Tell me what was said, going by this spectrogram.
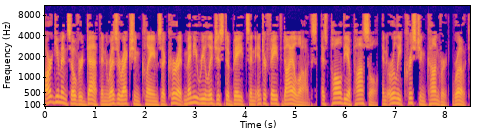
Arguments over death and resurrection claims occur at many religious debates and interfaith dialogues, as Paul the Apostle, an early Christian convert, wrote,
